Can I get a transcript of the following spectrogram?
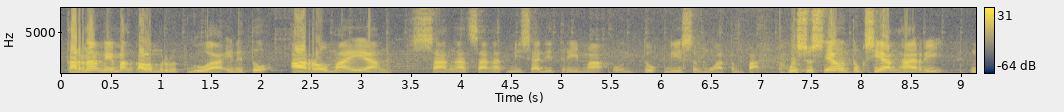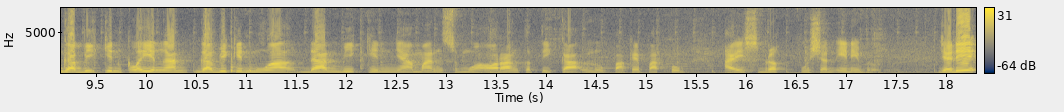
Karena memang kalau menurut gue ini tuh aroma yang sangat-sangat bisa diterima untuk di semua tempat. Khususnya untuk siang hari, nggak bikin kelayangan, nggak bikin mual, dan bikin nyaman semua orang ketika lu pakai parfum Iceberg Fusion ini bro. Jadi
